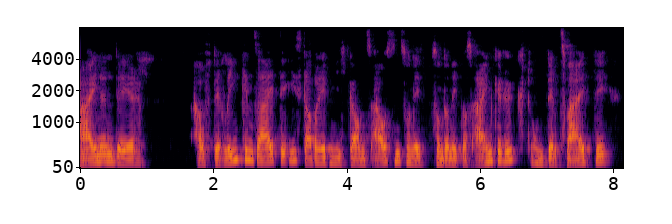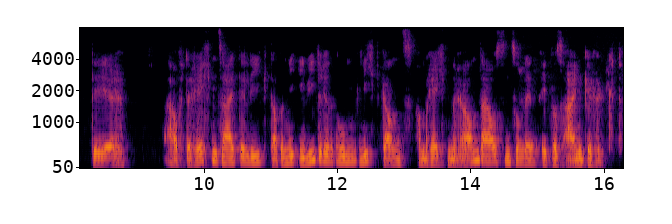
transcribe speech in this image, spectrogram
Einen, der auf der linken Seite ist, aber eben nicht ganz außen, sondern etwas eingerückt und der zweite, der auf der rechten Seite liegt, aber wiederum nicht ganz am rechten Rand außen, sondern etwas eingerückt.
